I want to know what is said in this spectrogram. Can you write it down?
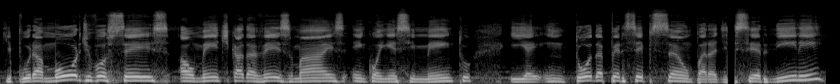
que por amor de vocês aumente cada vez mais em conhecimento e em toda percepção para discernirem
